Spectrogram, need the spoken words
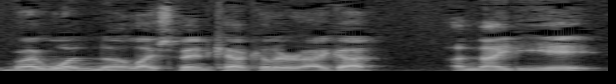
by one uh, lifespan calculator, I got a 98.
